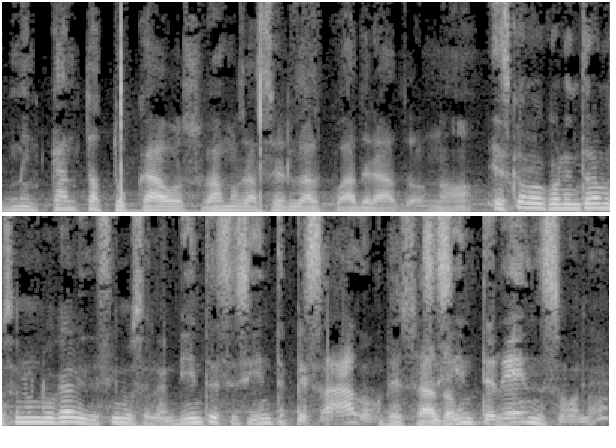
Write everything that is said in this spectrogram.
me encanta tu caos, vamos a hacerlo al cuadrado, ¿no? Es como cuando entramos en un lugar y decimos, el ambiente se siente pesado, pesado se siente denso, ¿no?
